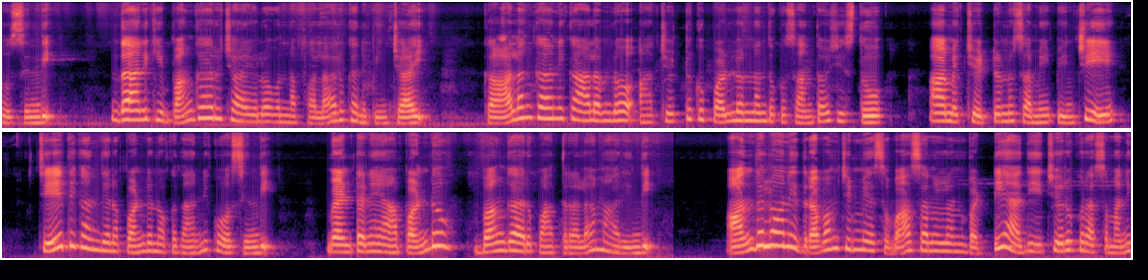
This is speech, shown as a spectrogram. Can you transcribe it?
చూసింది. దానికి బంగారు ఛాయలో ఉన్న ఫలాలు కనిపించాయి. కాలం కాని కాలంలో ఆ చెట్టుకు పళ్ళున్నందుకు సంతోషిస్తూ ఆమె చెట్టును సమీపించి చేతికందిన పండునొకదాన్ని కోసింది. వెంటనే ఆ పండు బంగారు పాత్రలా మారింది. అందులోని ద్రవం చిమ్మే సువాసనలను బట్టి అది చెరుకు రసమని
